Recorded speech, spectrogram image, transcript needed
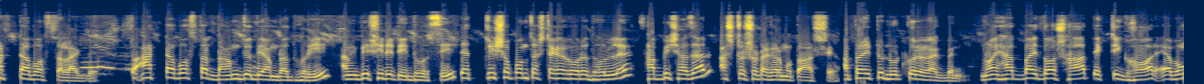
আটটা বস্তা লাগবে। তো আটটা বস্তার দাম যদি আমরা ধরি, আমি বেশি রেটেই ধরছি, তেত্রিশশো পঞ্চাশ টাকা করে ধরলে ছাব্বিশ হাজার আটশোশো টাকার মতো আসে। আপনারা একটু নোট করে রাখবেন। নয় হাত বাই দশ হাত একটি ঘর এবং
